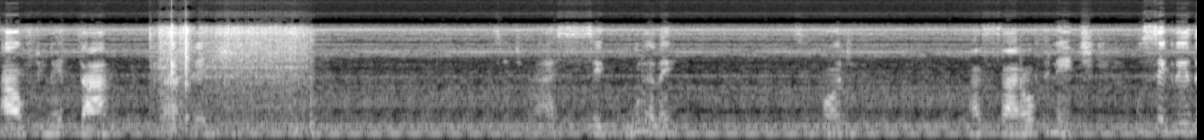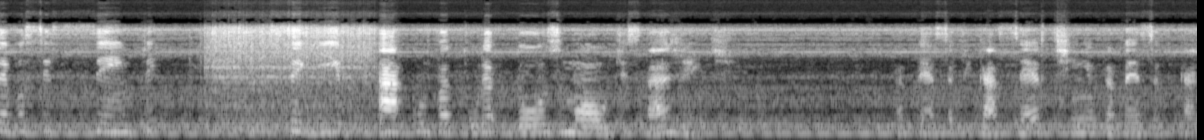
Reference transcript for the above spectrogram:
alfinetar, tá, gente? Segura, né? Você pode passar o alfinete. O segredo é você sempre seguir a curvatura dos moldes, tá, gente? peça ficar certinho, pra peça ficar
